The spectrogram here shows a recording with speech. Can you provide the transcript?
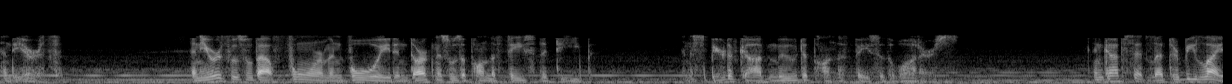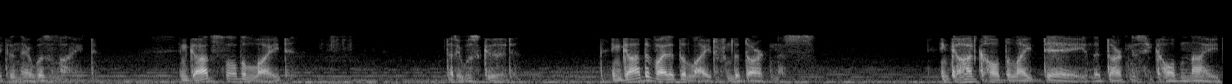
and the earth. And the earth was without form and void, and darkness was upon the face of the deep the Spirit of God moved upon the face of the waters. And God said, Let there be light, and there was light. And God saw the light, that it was good. And God divided the light from the darkness. And God called the light day, and the darkness he called night,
